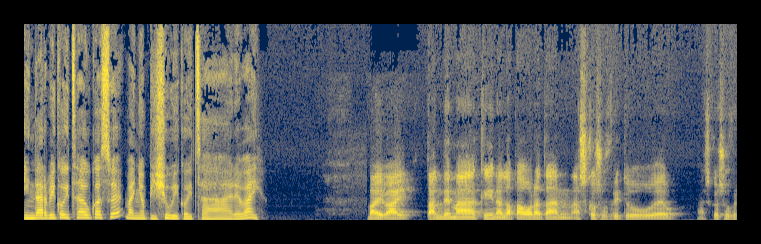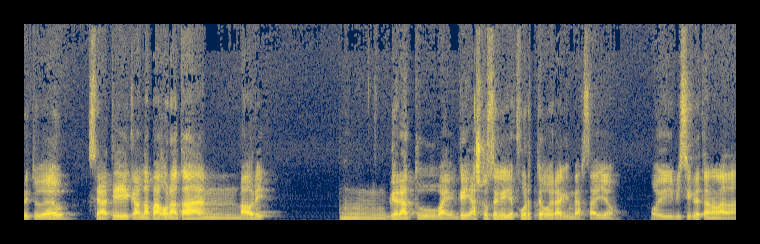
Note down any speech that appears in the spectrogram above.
indar bikoitza daukazue, baino pixu bikoitza ere bai. Bai, bai, tandemakin aldapagoratan asko sufritu deu, asko sufritu deu. Zeatik aldapagoratan, ba hori, mm, geratu, bai, gehi, asko ze gehi fuertego eragin behar zaio. Hoi bizikletan ala da.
